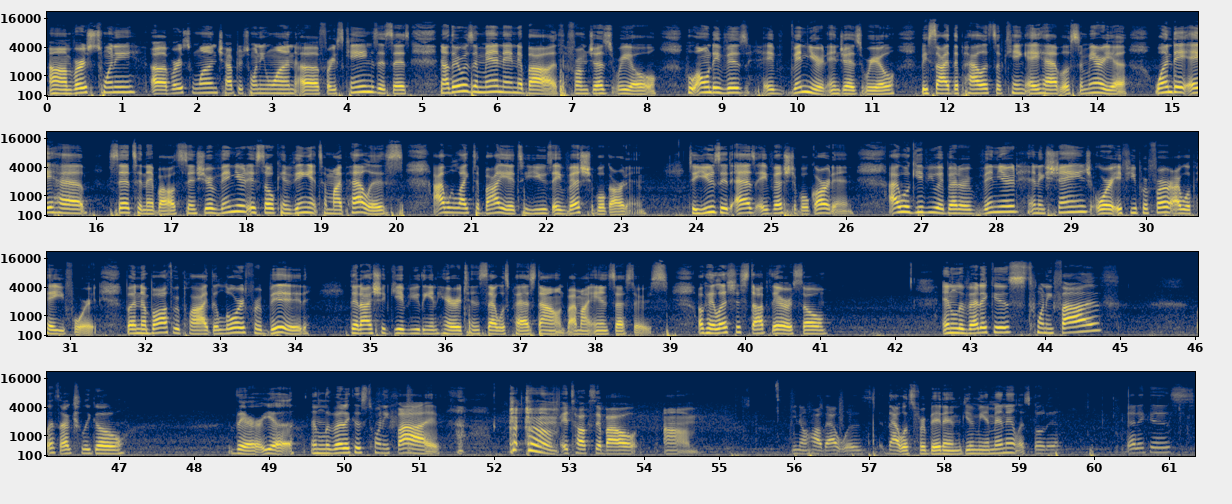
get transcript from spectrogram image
Um, verse 20, uh, verse 1, chapter 21 of First Kings, it says, Now there was a man named Naboth from Jezreel who owned a, vis- a vineyard in Jezreel beside the palace of King Ahab of Samaria. One day Ahab said to Naboth, Since your vineyard is so convenient to my palace, I would like to buy it to use a vegetable garden to use it as a vegetable garden. I will give you a better vineyard in exchange, or if you prefer, I will pay you for it. But Naboth replied, The Lord forbid that I should give you the inheritance that was passed down by my ancestors. Okay, let's just stop there. So in Leviticus 25, let's actually go there. Yeah, in Leviticus 25. it talks about um, you know how that was that was forbidden. Give me a minute. Let's go to Leviticus.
